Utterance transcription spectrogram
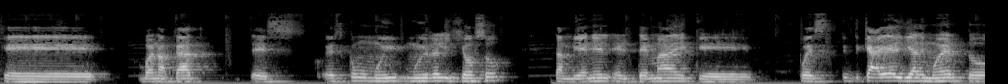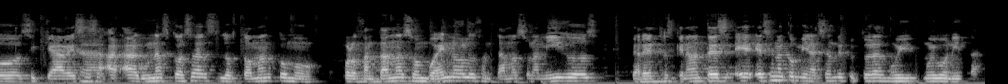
que, bueno, acá es, es como muy, muy religioso también el, el tema de que, pues, que hay el Día de Muertos y que a veces Claro. a- algunas cosas los toman como, por los fantasmas son buenos, los fantasmas son amigos, pero hay otros que no. Entonces, e- es una combinación de culturas muy, muy bonita.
